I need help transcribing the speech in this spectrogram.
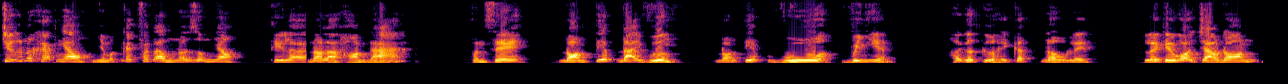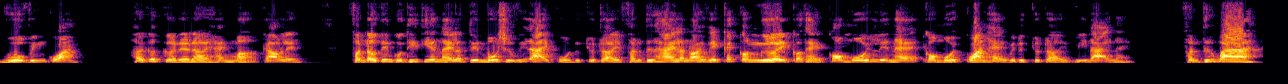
chữ nó khác nhau nhưng mà cách phát âm nó giống nhau thì là nó là hòn đá. Phần C đón tiếp đại vương, đón tiếp vua vinh hiển. Hỡi các cửa hãy cất đầu lên. Lời kêu gọi chào đón vua vinh quang. Hỡi các cửa đời đời hãy mở cao lên. Phần đầu tiên của thi thiên này là tuyên bố sự vĩ đại của Đức Chúa Trời. Phần thứ hai là nói về cách con người có thể có mối liên hệ, có mối quan hệ với Đức Chúa Trời vĩ đại này. Phần thứ ba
